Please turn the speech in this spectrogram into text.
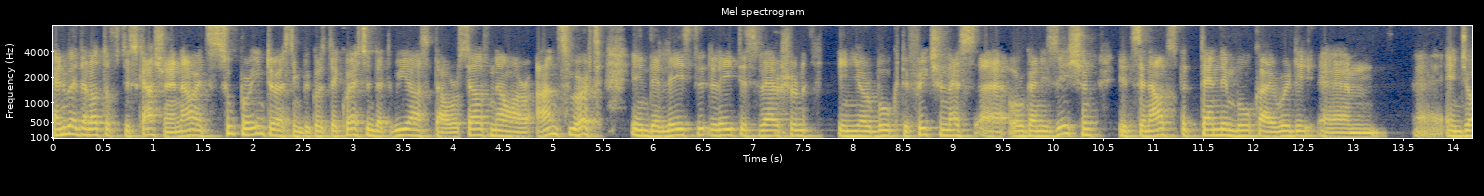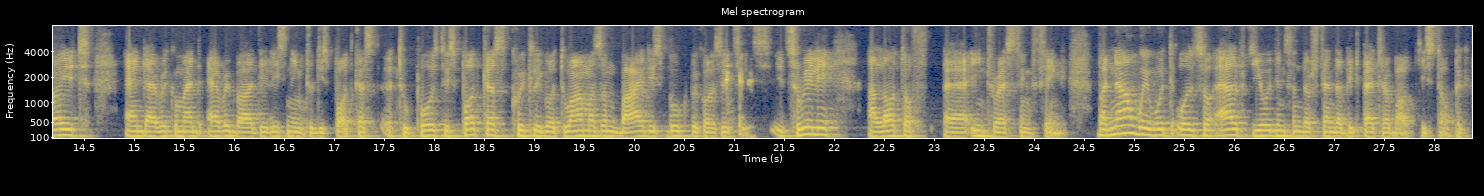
And we had a lot of discussion. And now it's super interesting because the question that we asked ourselves now are answered in the latest latest version in your book, The Frictionless uh, Organization. It's an outstanding book. I really um, uh, enjoy it, and I recommend everybody listening to this podcast uh, to pause this podcast. Quickly go to Amazon, buy this book because it's it's, it's really a lot of uh, interesting thing. But now we would also help the audience understand a bit better about this topic,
